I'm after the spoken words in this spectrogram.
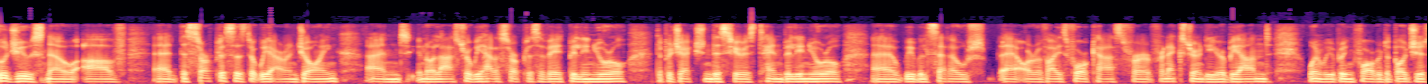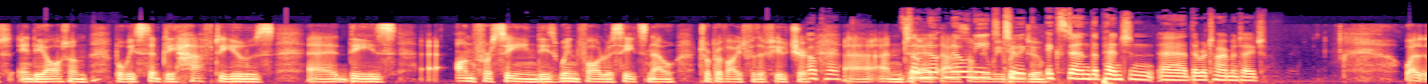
good use now of uh, the surpluses that we are enjoying. And you know, last year we had a surplus of eight billion euro. The projection this year is ten billion euro. Uh, we will set out uh, our revised forecast for for next year and the year beyond when we bring forward the budget in the autumn. But we simply have to use uh, these uh, unforeseen these windfall receipts now to provide for the future. Okay. Uh, and so no, no need to ex- extend the pension, uh, the retirement age. Well,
